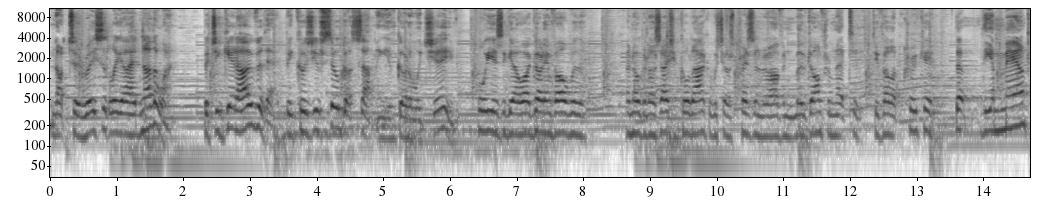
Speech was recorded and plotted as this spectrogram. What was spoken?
not too recently I had another one. But you get over that because you've still got something you've got to achieve. Four years ago, I got involved with an organisation called ARCA, which I was president of, and moved on from that to develop CrewCare. The, the amount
